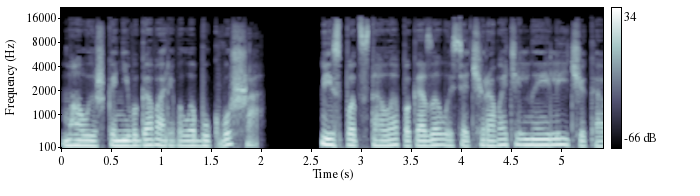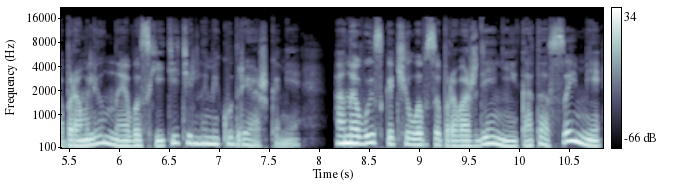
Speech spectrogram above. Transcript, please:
Малышка не выговаривала букву «Ш». Из-под стола показалось очаровательное личико, обрамленное восхитительными кудряшками, она выскочила в сопровождении кота Сэмми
